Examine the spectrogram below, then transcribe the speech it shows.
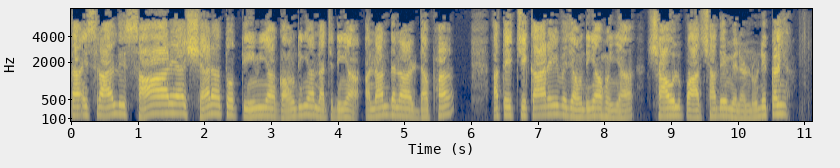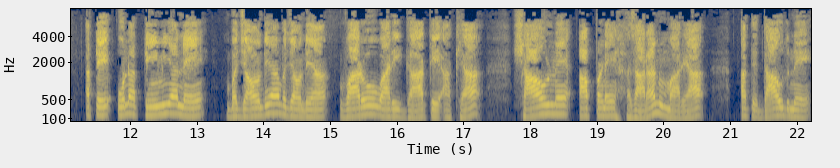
ਤਾਂ ਇਸਰਾਇਲ ਦੇ ਸਾਰਿਆਂ ਸ਼ਹਿਰਾਂ ਤੋਂ ਤੀਵੀਆਂ ਗਾਉਂਦੀਆਂ, ਨੱਚਦੀਆਂ, ਆਨੰਦ ਨਾਲ ਡਫਾਂ ਅਤੇ ਚਿਕਾਰੇ ਵਜਾਉਂਦੀਆਂ ਹੋਈਆਂ ਸ਼ਾਉਲ ਪਾਤਸ਼ਾਹ ਦੇ ਮਿਲਣ ਨੂੰ ਨਿਕਲੀਆਂ ਅਤੇ ਉਹਨਾਂ ਤੀਵੀਆਂ ਨੇ ਵਜਾਉਂਦਿਆਂ ਵਜਾਉਂਦਿਆਂ ਵਾਰੋ ਵਾਰੀ ਗਾ ਕੇ ਆਖਿਆ, ਸ਼ਾਉਲ ਨੇ ਆਪਣੇ ਹਜ਼ਾਰਾਂ ਨੂੰ ਮਾਰਿਆ ਅਤੇ ਦਾਊਦ ਨੇ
